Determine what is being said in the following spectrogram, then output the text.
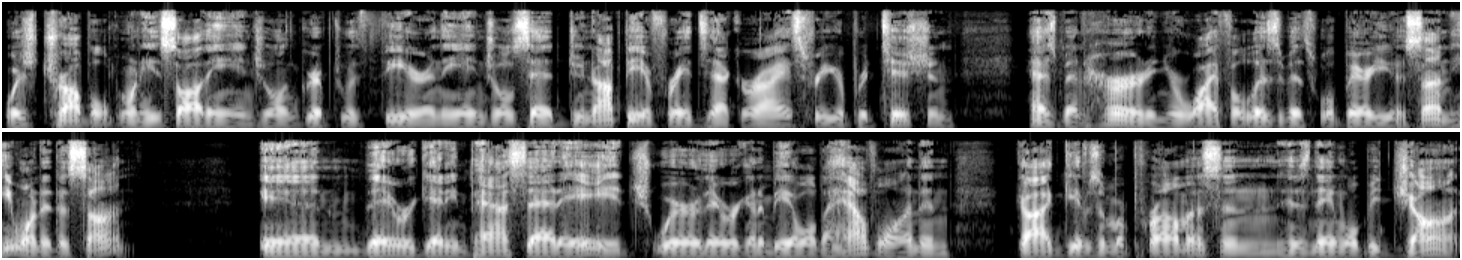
was troubled when he saw the angel and gripped with fear. And the angel said, Do not be afraid, Zacharias, for your petition has been heard, and your wife Elizabeth will bear you a son. He wanted a son. And they were getting past that age where they were going to be able to have one. And God gives him a promise, and his name will be John.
